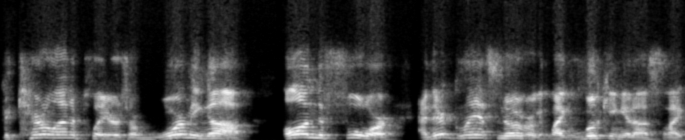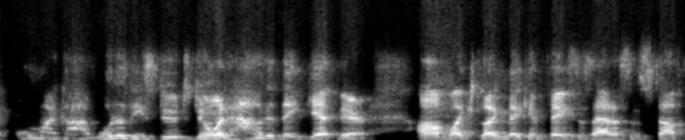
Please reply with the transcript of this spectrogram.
The Carolina players are warming up on the floor and they're glancing over, like looking at us like, oh my God, what are these dudes doing? How did they get there? Um, like, like making faces at us and stuff.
